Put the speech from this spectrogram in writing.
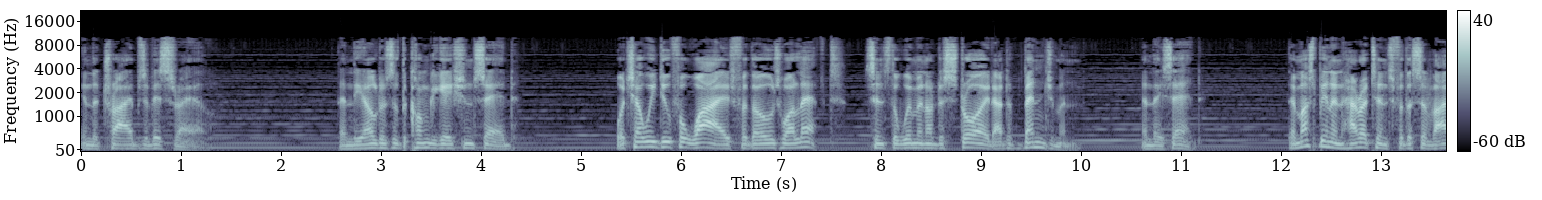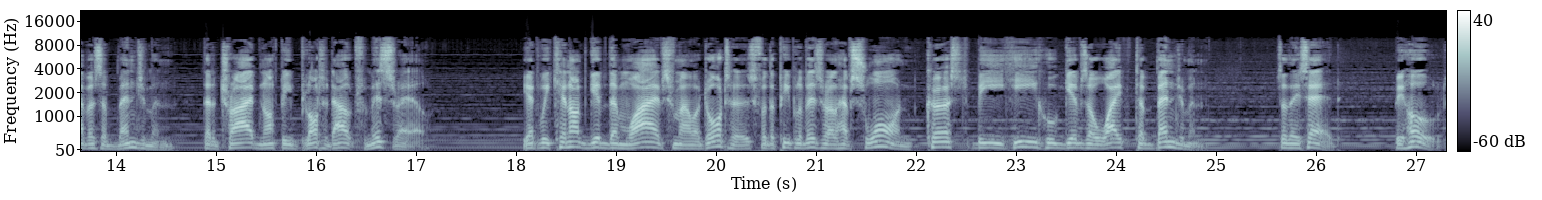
in the tribes of Israel. Then the elders of the congregation said, What shall we do for wives for those who are left? since the women are destroyed out of Benjamin. And they said, There must be an inheritance for the survivors of Benjamin, that a tribe not be blotted out from Israel. Yet we cannot give them wives from our daughters, for the people of Israel have sworn, Cursed be he who gives a wife to Benjamin. So they said, Behold,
